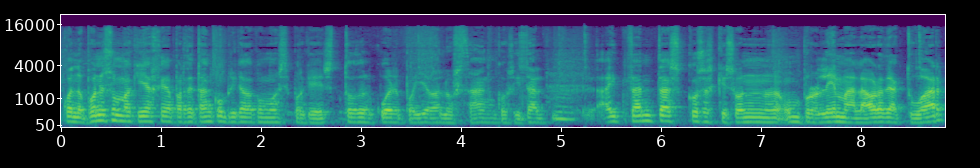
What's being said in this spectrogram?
cuando pones un maquillaje aparte tan complicado como este, porque es todo el cuerpo, lleva los zancos y tal, hay tantas cosas que son un problema a la hora de actuar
